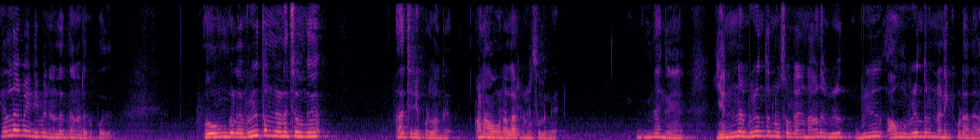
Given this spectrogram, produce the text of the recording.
எல்லாமே இனிமேல் நல்லது தான் நடக்க போகுது. உங்களை விழுத்தணும்னு நினச்சவங்க ஆச்சரியப்படுவாங்க. ஆனால் அவங்க நல்லா இருக்கணும்னு சொல்லுங்கள் என்னங்க? என்ன விழுந்துடணும்னு சொல்கிறாங்க நானும் விழு விழு அவங்க விழுந்துடணும்னு நினைக்கக்கூடாதா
